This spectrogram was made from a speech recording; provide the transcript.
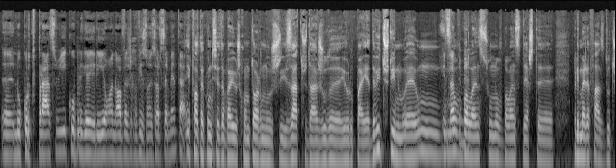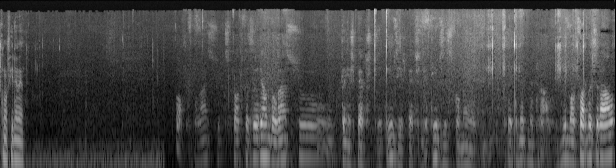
eh, no curto prazo e que obrigariam a novas revisões orçamentais. E falta conhecer também os contornos exatos da ajuda europeia. David Justino, é um Exatamente. novo balanço, um novo balanço desta primeira fase do desconfinamento. Bom, o balanço que se pode fazer é um balanço que tem aspectos positivos e aspectos negativos, isso como é perfeitamente natural. De uma forma geral,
